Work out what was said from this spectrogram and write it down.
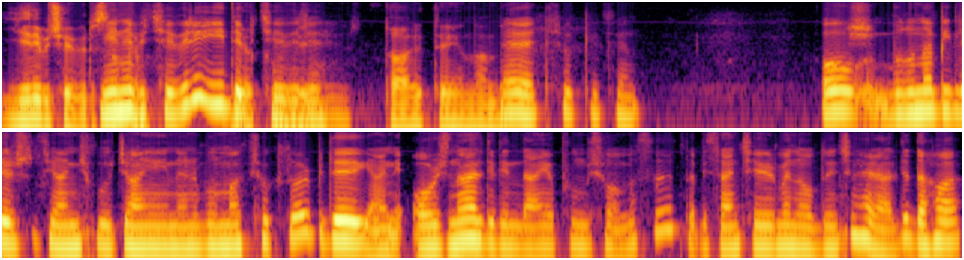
yeni bir çeviri sanırım. Yeni bir çeviri, iyi de Yakın bir çeviri. Bir tarihte yayınlandı. Evet, çok yakın. O bulunabilir yani bu can yayınlarını bulmak çok zor. Bir de yani orijinal dilinden yapılmış olması tabii sen çevirmen olduğun için herhalde daha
